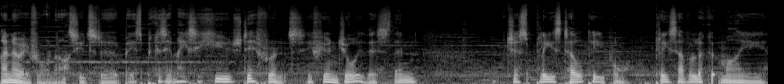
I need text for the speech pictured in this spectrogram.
I know everyone asks you to do it, but it's because it makes a huge difference. If you enjoy this, then just please tell people. Please have a look at my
